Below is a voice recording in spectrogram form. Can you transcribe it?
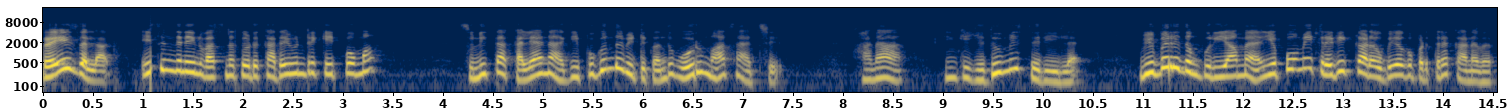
பிரைஸ் அல்லாட் சிந்தனையின் வசனத்தோடு கதை ஒன்றை கேட்போமா சுனிதா கல்யாணம் ஆகி புகுந்த வீட்டுக்கு வந்து ஒரு மாசம் ஆச்சு ஆனா இங்க எதுவுமே சரியில்லை விபரீதம் புரியாம எப்பவுமே கிரெடிட் கார்டை உபயோகப்படுத்துற கணவர்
